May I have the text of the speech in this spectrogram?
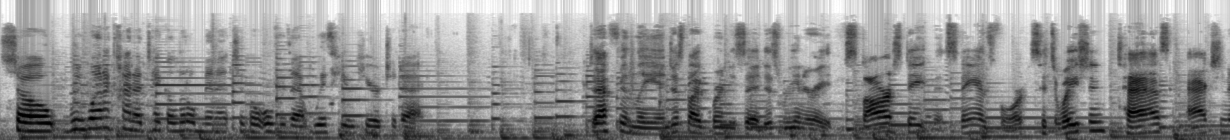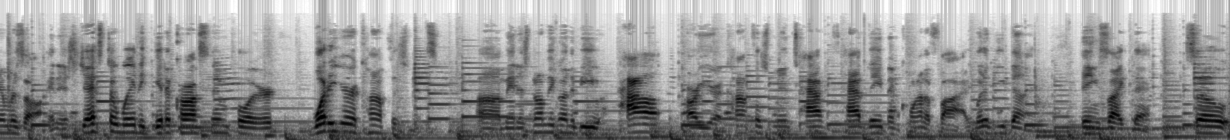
So we want to kind of take a little minute to go over that with you here today. Definitely, and just like Brenda said, just reiterate STAR statement stands for situation, task, action, and result. And it's just a way to get across to the employer what are your accomplishments. Um, and it's normally going to be how are your accomplishments? Have have they been quantified? What have you done? Things like that. So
